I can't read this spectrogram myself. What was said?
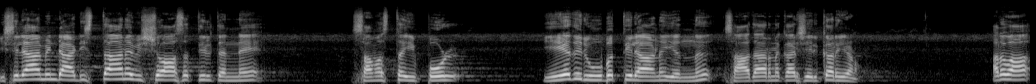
ഇസ്ലാമിന്റെ അടിസ്ഥാന വിശ്വാസത്തിൽ തന്നെ സമസ്ത ഇപ്പോൾ ഏത് രൂപത്തിലാണ് എന്ന് സാധാരണക്കാർ ശരിക്കറിയണം അഥവാ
